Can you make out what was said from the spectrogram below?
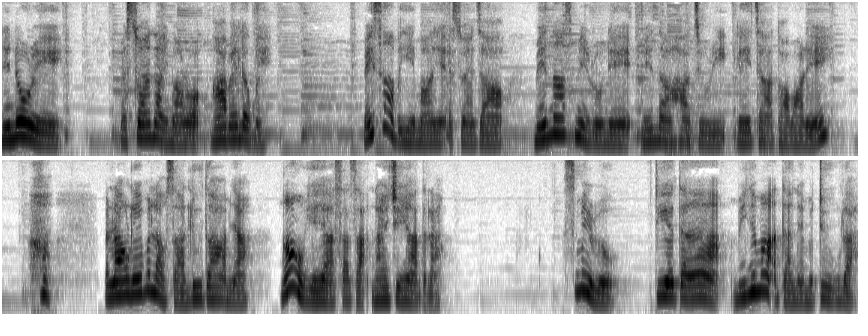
နင်တို့တွေမစွမ်းနိုင်မှာတော့ငါပဲလုပ်မယ်မိစ္ဆာဘရင်မရဲ့အစွမ်းကြောင့်မင်းသားစမစ်ရိုနဲ့မင်းသားဟာဂျူရီလဲကျသွားပါတယ်ဟမ်မလောက်လေးမလောက်စားလူသားအများငါ့ကိုရရဆဆနိုင်ချင်ရသလားစမစ်ရို ဒီအတန်ကမင်းညမအတန်နဲ့မတူဘူးလား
